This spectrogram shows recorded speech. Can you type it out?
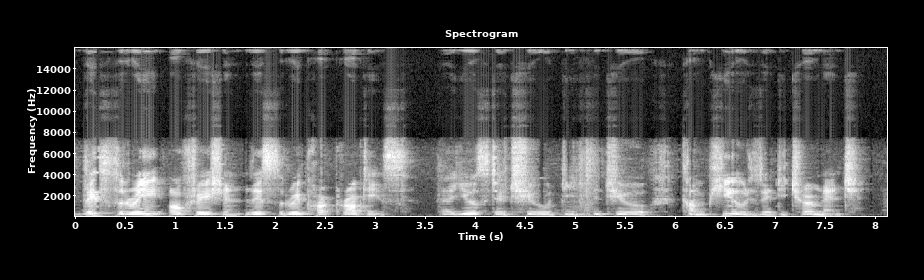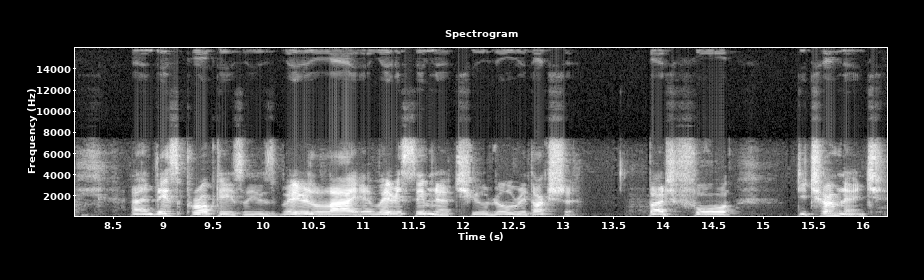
These three operations, these three properties are used to, to compute the determinant. And these properties is very, light, uh, very similar to row reduction. But for determinant,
